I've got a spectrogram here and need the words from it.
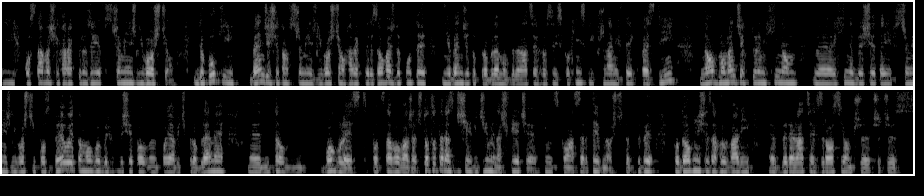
ich postawa się charakteryzuje wstrzemięźliwością i dopóki będzie się tą wstrzemięźliwością charakteryzować, dopóty nie będzie tu problemu w relacjach rosyjsko-chińskich, przynajmniej w tej kwestii. No, w momencie, w którym Chinom, e, Chiny by się tej wstrzemięźliwości pozbyły, to mogłyby się pojawić problemy. E, to w ogóle jest podstawowa rzecz. To, co teraz dzisiaj widzimy na świecie, chińską asertywność, to gdyby podobnie się zachowywali w relacjach z Rosją czy, czy, czy z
